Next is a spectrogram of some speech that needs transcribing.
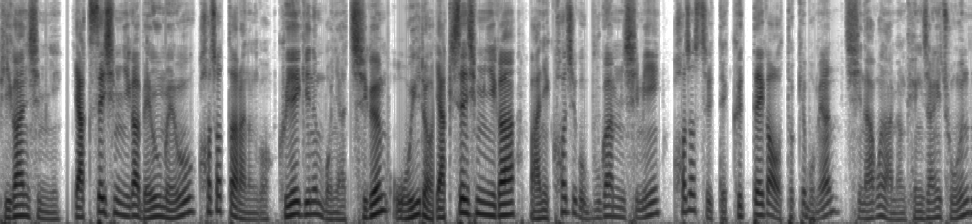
비관 심리, 약세 심리가 매우 매우 커졌다라는 거. 그 얘기는 뭐냐? 지금 오히려 약세 심리가 많이 커지고 무감심이 커졌을 때 그때가 어떻게 보면 지나고 나면 굉장히 좋은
